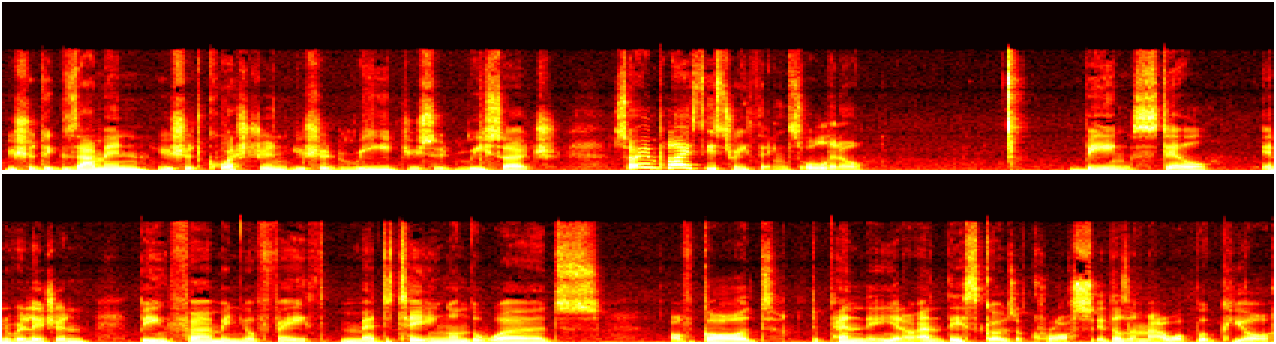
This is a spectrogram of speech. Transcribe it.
you should examine you should question you should read you should research. So it implies these three things all in all. Being still in religion being firm in your faith meditating on the words of God, depending, you know, and this goes across. It doesn't matter what book you're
